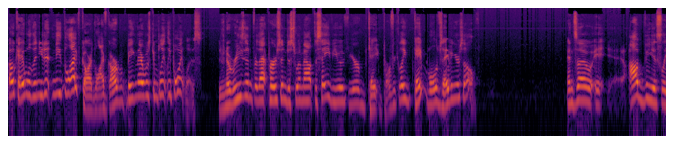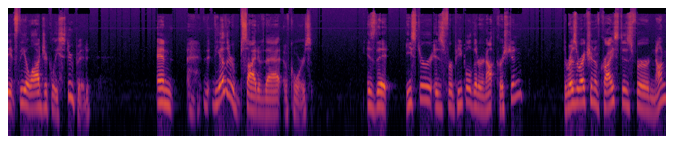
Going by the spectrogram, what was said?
Okay, well, then you didn't need the lifeguard. The lifeguard being there was completely pointless. There's no reason for that person to swim out to save you if you're ca- perfectly capable of saving yourself. And so, it, obviously, it's theologically stupid. And the other side of that, of course, is that Easter is for people that are not Christian. The resurrection of Christ is for non.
